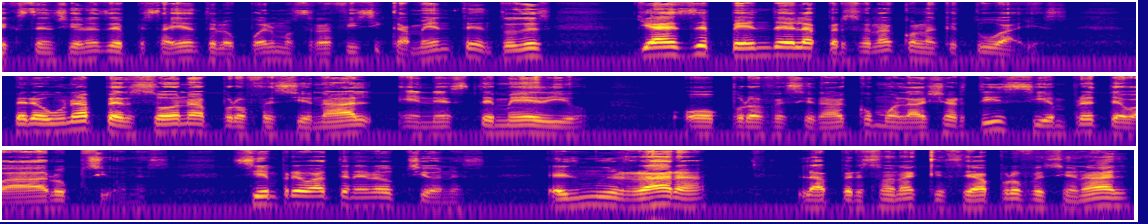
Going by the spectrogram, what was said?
extensiones de pestaña te lo pueden mostrar físicamente. Entonces ya es depende de la persona con la que tú vayas. Pero una persona profesional en este medio o profesional como Lash Artist siempre te va a dar opciones. Siempre va a tener opciones. Es muy rara la persona que sea profesional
